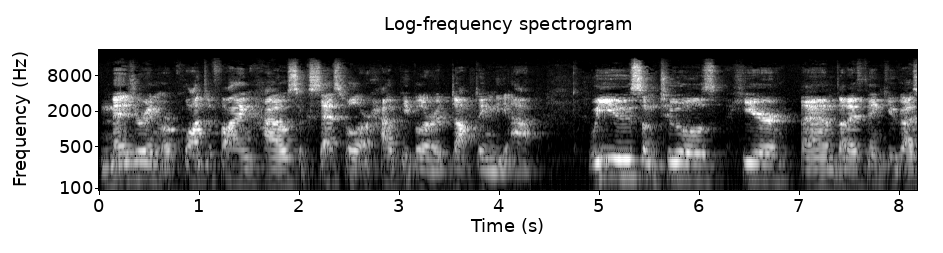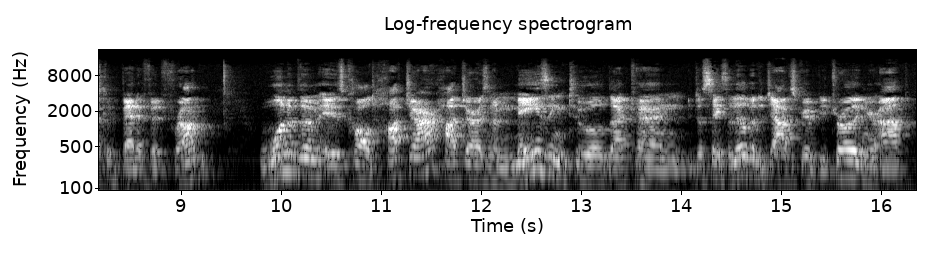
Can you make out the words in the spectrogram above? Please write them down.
measuring or quantifying how successful or how people are adopting the app. We use some tools here um, that I think you guys could benefit from. One of them is called Hotjar. Hotjar is an amazing tool that can, just takes a little bit of JavaScript, you throw it in your app,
